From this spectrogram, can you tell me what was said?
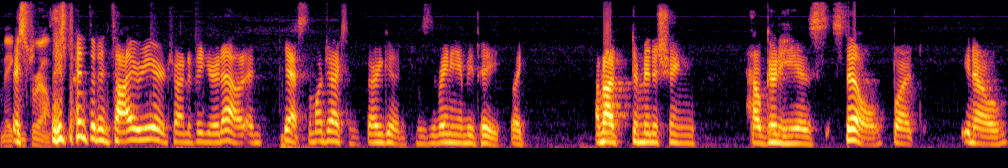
make they, him throw. they spent an entire year trying to figure it out. And yes, Lamar Jackson, very good. He's the reigning MVP. Like, I'm not diminishing how good he is still, but you know,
